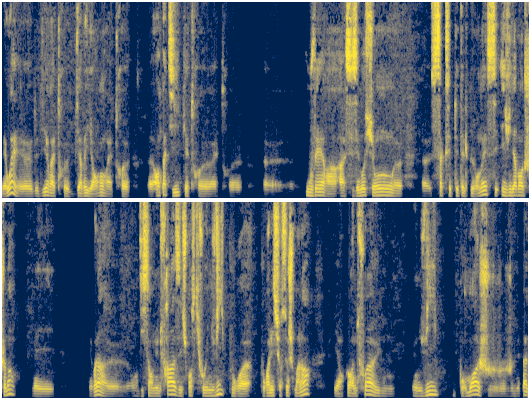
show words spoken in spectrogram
mais ouais, euh, de dire être bienveillant, être euh, empathique, être, euh, être ouvert à, ses émotions, s'accepter tel que l'on est, c'est évidemment le chemin. Mais, voilà, on dit ça en une phrase, et je pense qu'il faut une vie pour pour aller sur ce chemin-là. Et encore une fois, une, vie pour moi, je, je n'ai pas,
